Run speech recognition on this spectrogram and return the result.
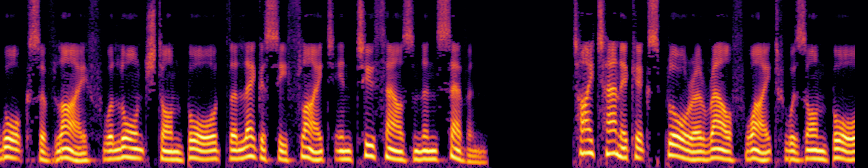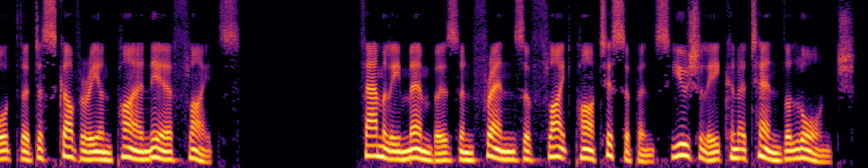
walks of life were launched on board the Legacy flight in 2007. Titanic explorer Ralph White was on board the Discovery and Pioneer flights. Family members and friends of flight participants usually can attend the launch.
